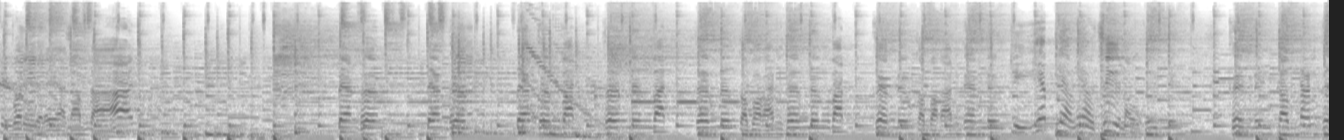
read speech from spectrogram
สิบ่ได้เลยน้ำตาแบ่งเพิ่มแบ่งเพิ่มแบ่งเพิ่มบัตรเพิ่มหนึ่งบัตรเพิ่มหนึ่งก็บอกอันเพิ่มหนึ่งบัตรเพิ่มหนึ่งก็บอกอันเพิ่มหนึ่งกี่เยบแล้วแล้วชื่อเราเพิ่มหนึ่งเพิ่มหนึ่งกำนันเพิ่ง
